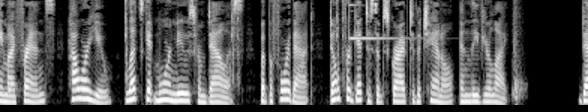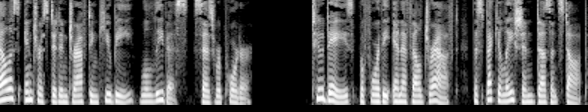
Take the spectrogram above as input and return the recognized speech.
Hey my friends, how are you? Let's get more news from Dallas, but before that, don't forget to subscribe to the channel and leave your like. Dallas interested in drafting QB Will Levis, says reporter. Two days before the NFL draft, the speculation doesn't stop.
